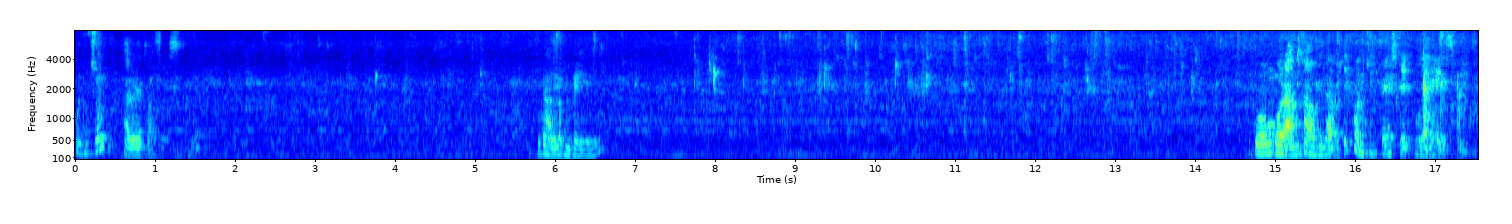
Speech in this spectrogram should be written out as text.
కొంచెం కరివేపాకు వేసుకున్నాం ఇప్పుడు అల్లం వెల్లుల్లి. గోంగూర అంతా ఉంది కాబట్టి కొంచెం పేస్ట్ ఎక్కువగానే వేసుకుంటాం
